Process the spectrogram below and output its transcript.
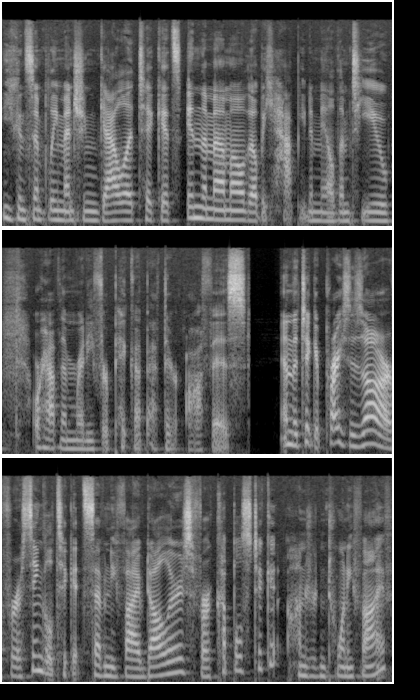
You can simply mention gala tickets in the memo. They'll be happy to mail them to you or have them ready for pickup at their office. And the ticket prices are for a single ticket $75, for a couple's ticket $125.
